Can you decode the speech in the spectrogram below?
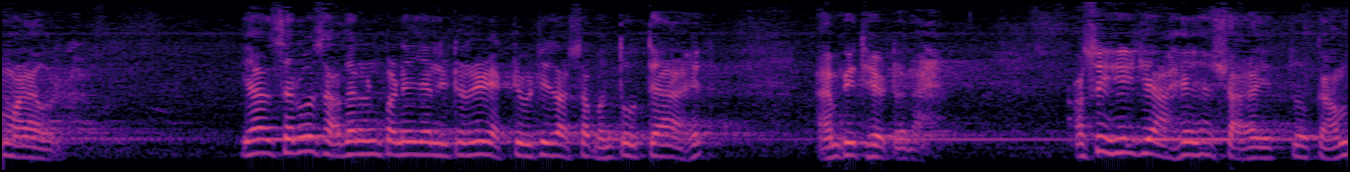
माळ्यावर या सर्वसाधारणपणे ज्या लिटररी ॲक्टिव्हिटीज असं म्हणतो त्या आहेत. ॲम्पी थिएटर आहे. असं ही जे आहे शाळेचं काम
